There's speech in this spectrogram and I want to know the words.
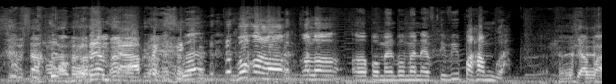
Susah mau ngobrol sama siapa? gue gue kalau kalau eh, pemain-pemain FTV paham gue Siapa?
